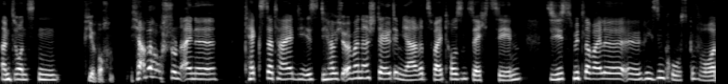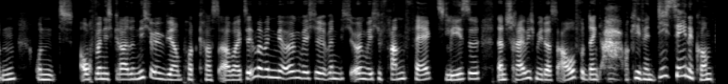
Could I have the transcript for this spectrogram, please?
Ansonsten vier Wochen. Ich habe auch schon eine Textdatei, die ist, die habe ich irgendwann erstellt im Jahre 2016. Sie ist mittlerweile äh, riesengroß geworden und auch wenn ich gerade nicht irgendwie am Podcast arbeite, immer wenn mir irgendwelche, wenn ich irgendwelche Fun Facts lese, dann schreibe ich mir das auf und denke, ah, okay, wenn die Szene kommt,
